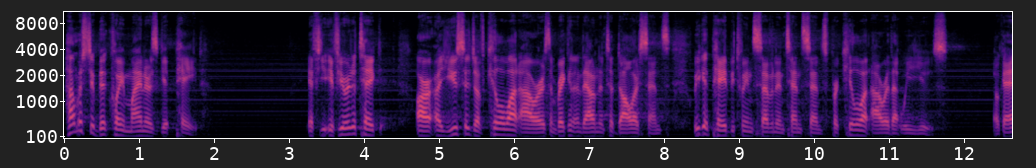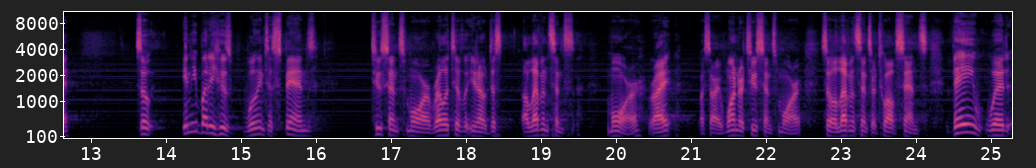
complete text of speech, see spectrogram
How much do Bitcoin miners get paid? If you, if you were to take our, usage of kilowatt hours and breaking it down into dollar cents, we get paid between 7 and 10 cents per kilowatt hour that we use. Okay? So anybody who's willing to spend 2 cents more, relatively, you know, just 11 cents more, right? Or sorry, 1 or 2 cents more, so 11 cents or 12 cents, they would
